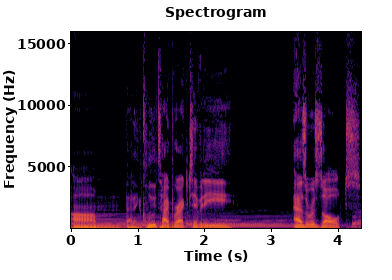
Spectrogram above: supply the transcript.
um, that includes hyperactivity. As a result,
